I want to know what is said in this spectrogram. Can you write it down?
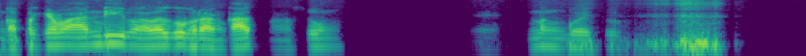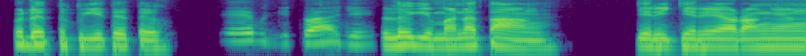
nggak pakai mandi malah gua berangkat langsung. Ya, seneng gue itu. Udah tuh begitu tuh. Ya begitu aja. Lu gimana Tang? Ciri-ciri orang yang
